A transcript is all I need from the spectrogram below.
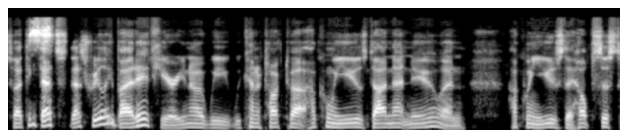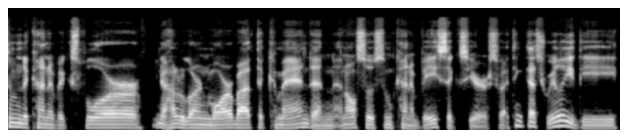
So I think that's that's really about it here. You know, we we kind of talked about how can we use .NET New and how can we use the help system to kind of explore, you know, how to learn more about the command and and also some kind of basics here. So I think that's really the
